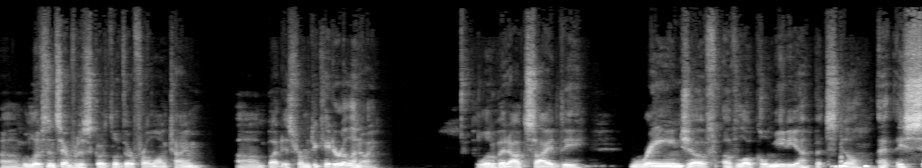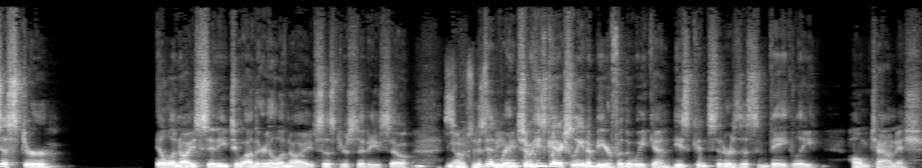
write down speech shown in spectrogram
uh, who lives in San Francisco, has lived there for a long time, um, but is from Decatur, Illinois. A little bit outside the range of, of local media, but still a, a sister Illinois city to other Illinois sister cities. So, you So know, to within range. So he's actually going to be here for the weekend. He considers this vaguely hometownish.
